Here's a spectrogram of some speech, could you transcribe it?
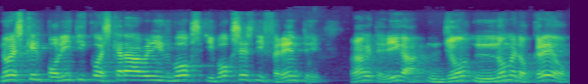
No es que el político, es que ahora va a venir Vox y Vox es diferente. Bueno, que te diga, yo no me lo creo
